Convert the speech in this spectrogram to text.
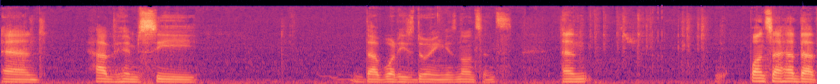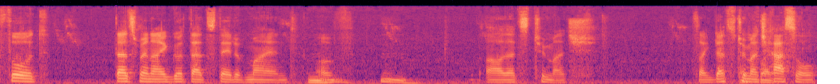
and have him see that what he's doing is nonsense. And once I had that thought, that's when I got that state of mind Mhm. of, Hmm. oh, that's too much. It's like, that's too That's much right. hassle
